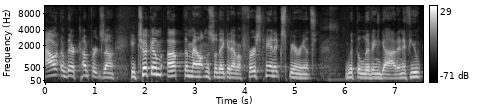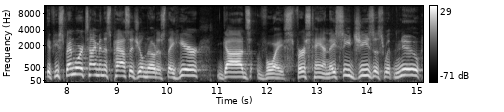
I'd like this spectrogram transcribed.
out of their comfort zone. He took them up the mountain so they could have a firsthand experience with the living God. And if you if you spend more time in this passage, you'll notice they hear God's voice firsthand. They see Jesus with new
